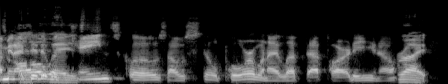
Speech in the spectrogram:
It's mean, I did it with Kane's clothes. I was still poor when I left that party. You know, right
